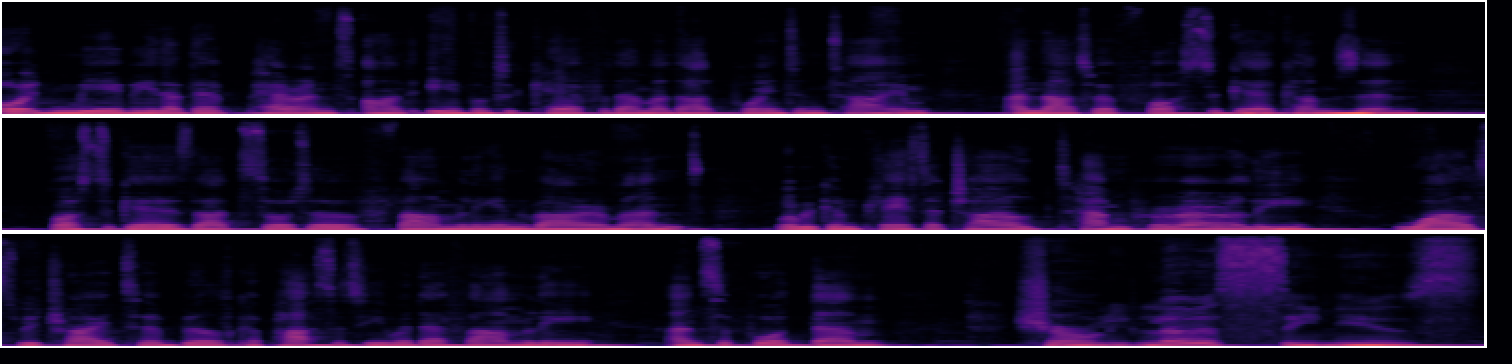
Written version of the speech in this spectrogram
or it may be that their parents aren't able to care for them at that point in time, and that's where foster care comes in. Foster care is that sort of family environment where we can place a child temporarily whilst we try to build capacity with their family and support them. Shirley Lewis, C News.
